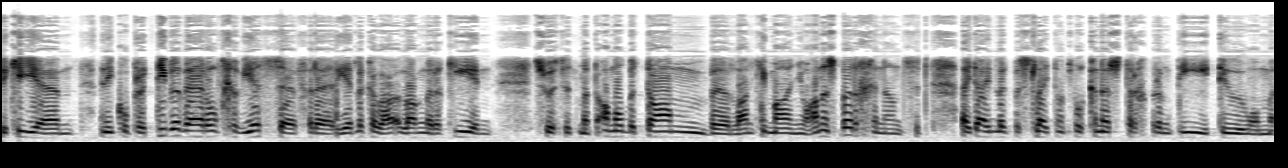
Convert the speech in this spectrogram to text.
bietjie um, in die koöperatiewe wêreld gewees uh, vir 'n redelike la lang rukkie en soos dit met almal betaam, beland jy maar in Johannesburg en ons het uiteindelik besluit ons wil kinders terugbring hier toe om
